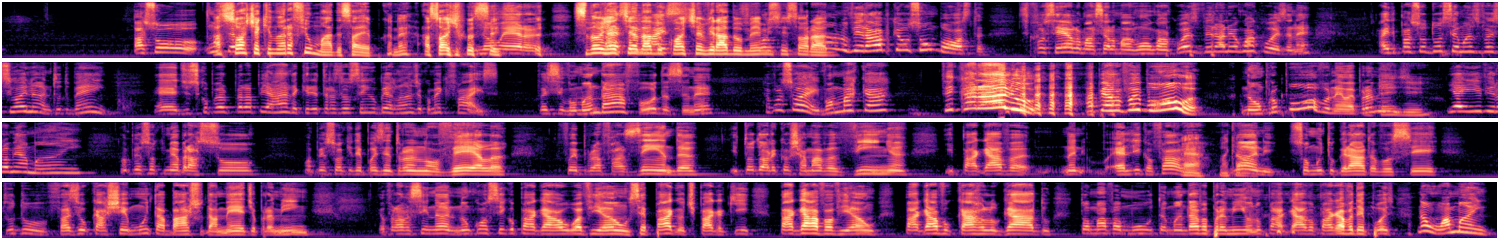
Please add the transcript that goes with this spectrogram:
Passou um A sorte é que não era filmada essa época, né? A sorte de você. Não era. Senão já Mas, tinha assim, dado mas corte, tinha virado Se meme fosse- tinha estourado. Não, não virava porque eu sou um bosta. Se fosse ela, o Marcelo Marrom, alguma coisa, viraria alguma coisa, né? Aí ele passou duas semanas e falei assim, oi, Nani, tudo bem? É, desculpa pela piada, queria trazer você em Uberlândia, como é que faz? Falei assim, vou mandar, foda-se, né? Ele falou assim, oi, vamos marcar. Falei, caralho, a piada foi boa. Não pro povo, né? Mas pra mim. Entendi. E aí virou minha mãe, uma pessoa que me abraçou, uma pessoa que depois entrou na novela, foi para a fazenda, e toda hora que eu chamava vinha e pagava. Nani, é ali que eu falo? É, naquela. Nani, sou muito grato a você. Tudo fazia o cachê muito abaixo da média para mim. Eu falava assim, Nani, não consigo pagar o avião. Você paga, eu te pago aqui. Pagava o avião, pagava o carro alugado, tomava multa, mandava para mim, eu não pagava, pagava depois. Não, a mãe.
